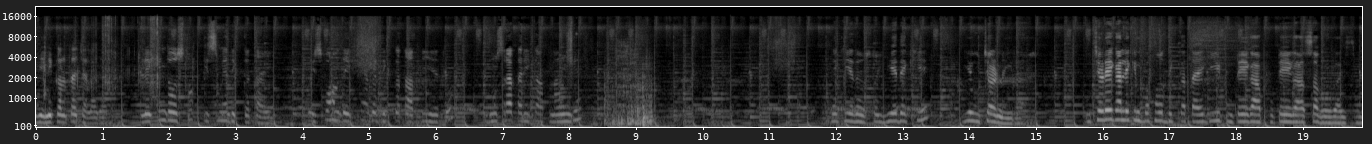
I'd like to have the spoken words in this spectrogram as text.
ये निकलता चला जाए लेकिन दोस्तों, इसमें दिक्कत आएगी तो इसको हम देखते हैं, अगर दिक्कत आती है तो दूसरा तरीका अपनाएँगे। देखिए दोस्तों, ये देखिए, ये उचड़ नहीं रहा है। उचड़ेगा लेकिन बहुत दिक्कत आएगी। टूटेगा, फूटेगा, सब होगा इसमें।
